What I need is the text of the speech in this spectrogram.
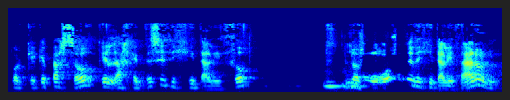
Porque ¿qué pasó? Que la gente se digitalizó. Los negocios se digitalizaron.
